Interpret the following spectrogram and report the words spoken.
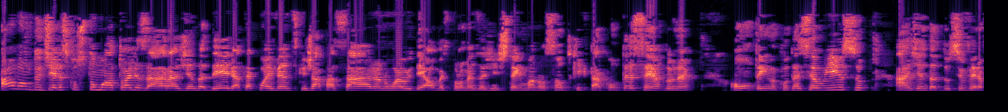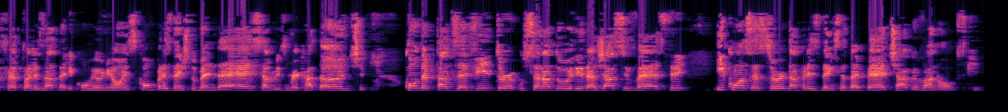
Ao longo do dia, eles costumam atualizar a agenda dele, até com eventos que já passaram, não é o ideal, mas pelo menos a gente tem uma noção do que está acontecendo, né? Ontem aconteceu isso, a agenda do Silveira foi atualizada ali com reuniões com o presidente do BNDES, a Luiz Mercadante, com o deputado Zé Vitor, o senador Irajá Silvestre e com o assessor da presidência da EPE, Thiago Ivanovski.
